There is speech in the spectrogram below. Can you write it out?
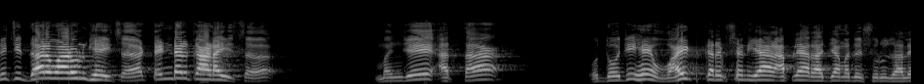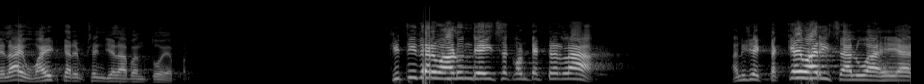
त्याची दर वाढून घ्यायचं टेंडर काढायचं. म्हणजे आता उद्धवजी हे व्हाईट करप्शन या आपल्या राज्यामध्ये सुरू झालेलं आहे. व्हाईट करप्शन ज्याला बनतोय आपण. किती दर वाढून द्यायचं कॉन्ट्रॅक्टरला आणि जे टक्केवारी चालू आहे या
